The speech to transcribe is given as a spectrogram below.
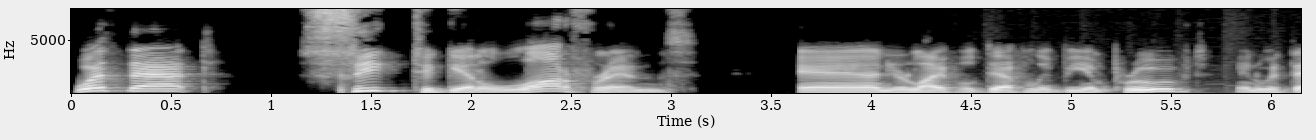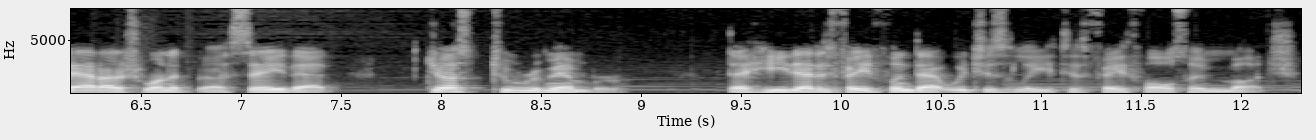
with that, seek to get a lot of friends, and your life will definitely be improved. And with that, I just want to uh, say that just to remember that he that is faithful in that which is least is faithful also in much.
